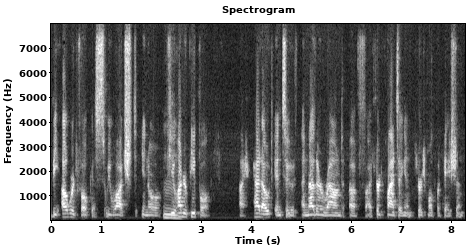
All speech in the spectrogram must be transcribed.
be outward focused. We watched, you know, a few hmm. hundred people uh, head out into another round of uh, church planting and church multiplication,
